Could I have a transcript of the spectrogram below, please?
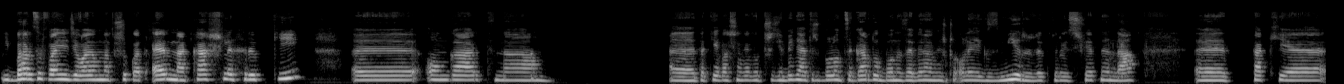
I bardzo fajnie działają na przykład R na kaszle, chrypki, yy, OnGuard na e, takie właśnie przeziębienia, ale też bolące gardło, bo one zawierają jeszcze olejek z mirry, który jest świetny na e, takie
